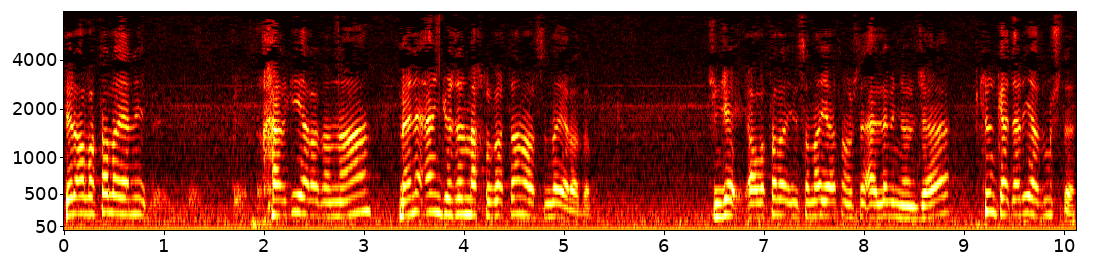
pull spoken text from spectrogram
Deyir Allah Taala yəni xalqı yaradandan məni ən gözəl məxluqatların arasında yaradıb. Çünki Allah Taala insanları yaratmamışdan 50 min öncə bütün qədəri yazmışdı.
